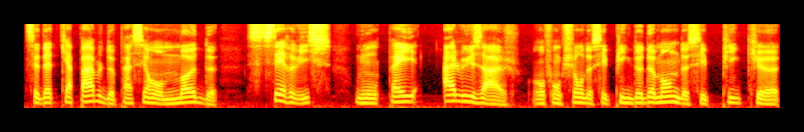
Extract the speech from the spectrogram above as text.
c'est d'être capable de passer en mode service où on paye à l'usage en fonction de ces pics de demande, de ces pics, euh,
